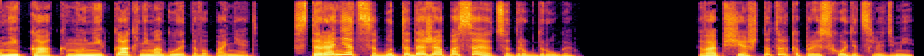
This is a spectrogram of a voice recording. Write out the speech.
Никак, ну никак не могу этого понять. Сторонятся, будто даже опасаются друг друга. Вообще, что только происходит с людьми.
